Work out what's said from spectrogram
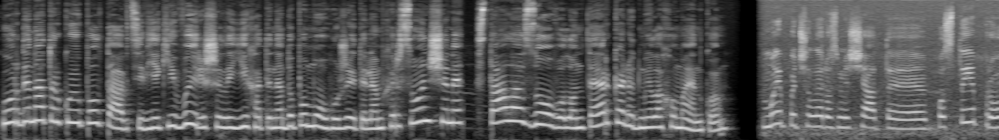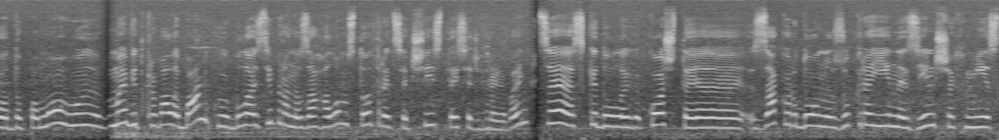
Координаторкою полтавців, які вирішили їхати на допомогу жителям Херсонщини, стала зооволонтерка Людмила Хоменко. Ми почали розміщати пости про допомогу. Ми відкривали банку. Було зібрано загалом 136 тисяч гривень. Це скидували кошти з-за кордону, з України, з інших міст.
